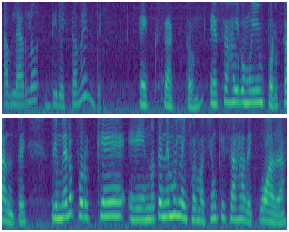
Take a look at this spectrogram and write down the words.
hablarlo directamente. Exacto, eso es algo muy importante. Primero porque eh, no tenemos la información quizás adecuada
